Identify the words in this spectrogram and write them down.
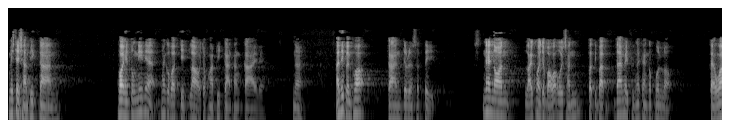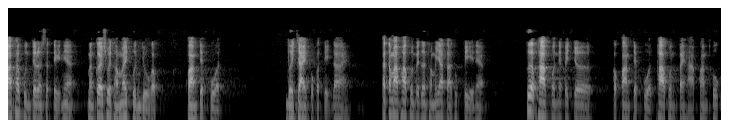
ไม่ใช่ฉันพิการ พอเห็นตรงนี้เนี่ยท่านก็บอกจิตเราจะความพิการทางกายเลยนะอันนี้เป็นเพราะการเจริญสติ แน่นอนหลายคนจะบอกว่าโอ้ฉันปฏิบัติได้ไม่ถึงอาจารย์กำพลหรอก แต่ว่าถ้าคุณเจริญสติเนี่ย มันก็ช่วยทำให้คุณอยู่กับความเจ็บปวด โดยใจปกติได้อาตมาพาคุณไปเดินธรรมญาตาทุกปีเนี่ย เพื่อพาคนเนี่ยไปเจอกับความเจ็บปวด พาคนไปหาความทุกข์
